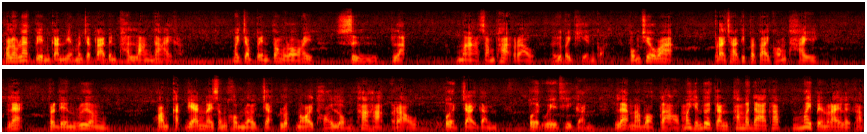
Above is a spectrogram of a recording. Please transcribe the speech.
พอเราแลกเปลี่ยนกันเนี่ยมันจะกลายเป็นพลังได้ครับ ไม่จำเป็นต้องรอให้ สื่อหลักมาสัมภาษณ์เราหรือไปเขียนก่อน ผมเชื่อว่าประชาธิปไตยของไทย และประเด็นเรื่องความขัดแย้งในสังคมเราจะลดน้อยถอยลง ถ้าหากเราเปิดใจกัน เปิดเวทีกัน และมาบอกกล่าวไม่เห็นด้วยกันธรรมดาครับ ไม่เป็นไรเลยครับ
